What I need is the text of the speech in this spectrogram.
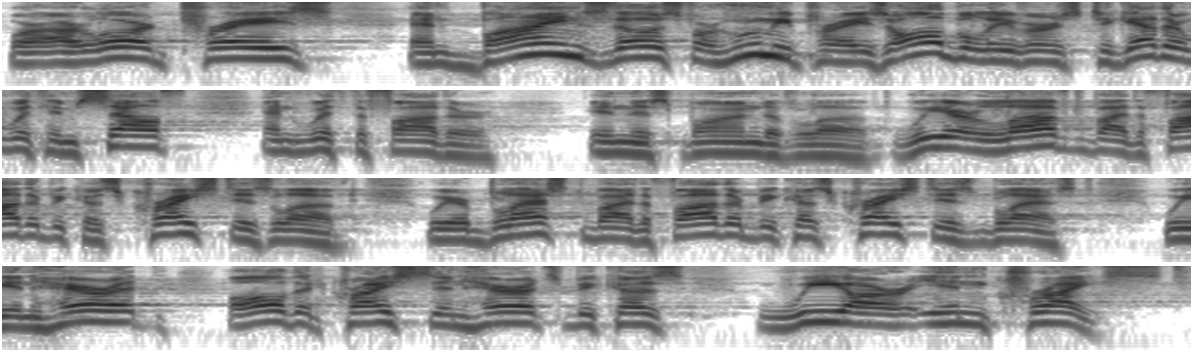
where our Lord prays and binds those for whom He prays, all believers, together with Himself and with the Father in this bond of love. We are loved by the Father because Christ is loved. We are blessed by the Father because Christ is blessed. We inherit all that Christ inherits because we are in Christ.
